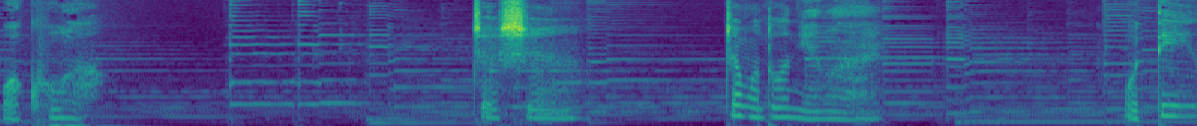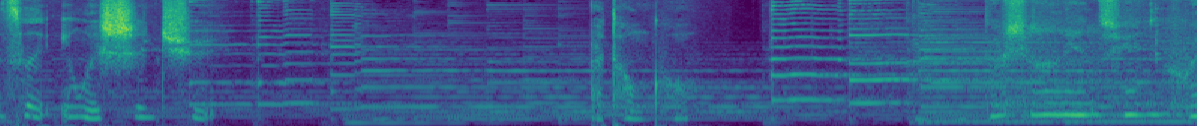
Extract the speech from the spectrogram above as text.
我哭了。这是这么多年来，我第一次因为失去而痛苦。多少恋情会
